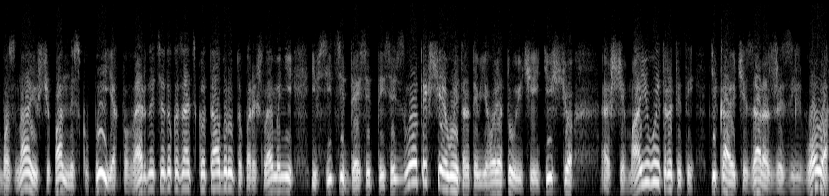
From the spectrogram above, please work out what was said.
бо знаю, що пан не скупий, як повернеться до козацького табору, то перешле мені і всі ці десять тисяч злотих, що я витратив його рятуючи, і ті, що е, ще маю витратити, тікаючи зараз же зі Львова,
